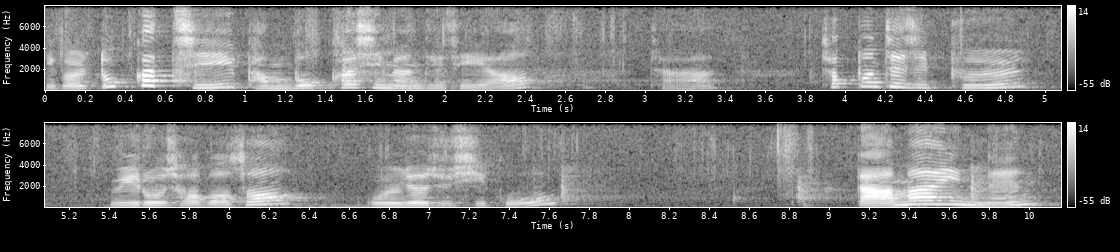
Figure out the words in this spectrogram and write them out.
이걸 똑같이 반복하시면 되세요. 자, 첫 번째 지풀 위로 접어서 올려주시고 남아있는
